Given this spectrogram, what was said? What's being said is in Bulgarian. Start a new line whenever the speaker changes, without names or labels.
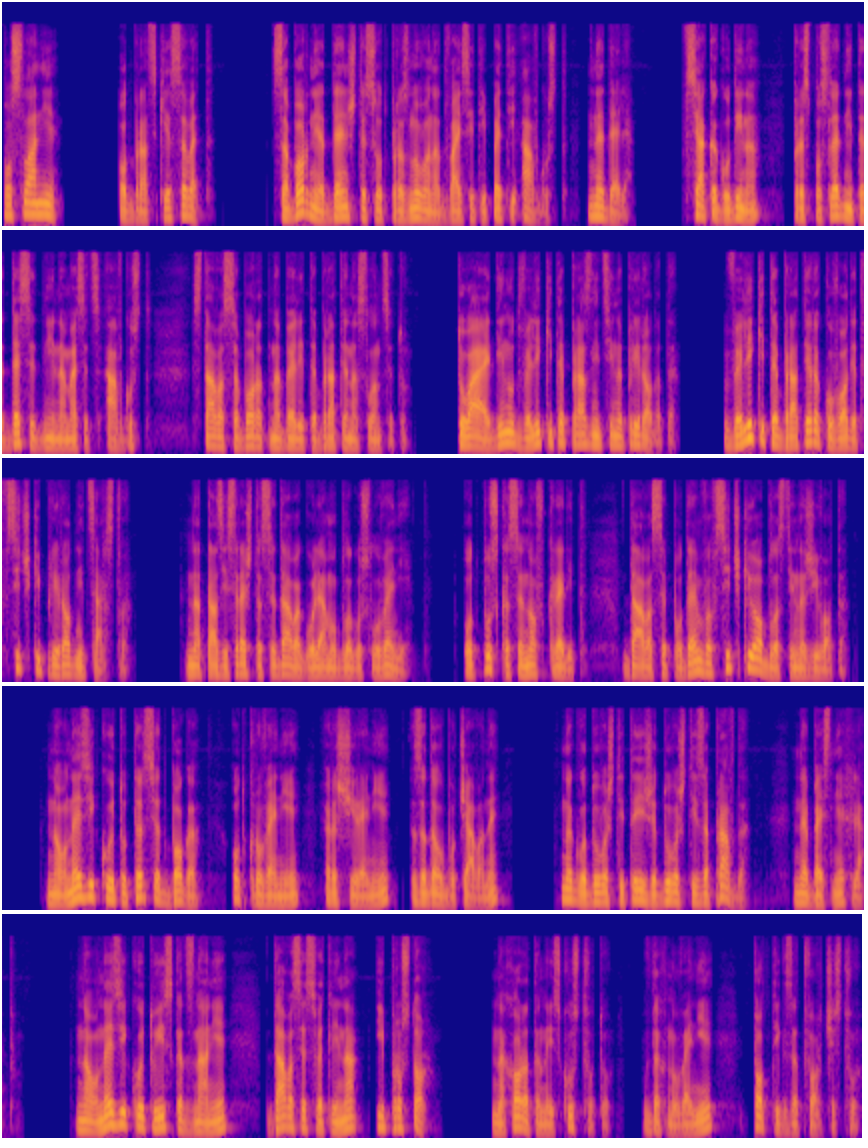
Послание от Братския съвет. Съборният ден ще се отпразнува на 25 август, неделя. Всяка година, през последните 10 дни на месец август, става съборът на белите братя на Слънцето. Това е един от великите празници на природата. Великите братя ръководят всички природни царства. На тази среща се дава голямо благословение. Отпуска се нов кредит, дава се подем във всички области на живота. На онези, които търсят Бога, откровение, разширение, задълбочаване, на гладуващите и жадуващи за правда, небесния хляб. На онези, които искат знание, дава се светлина и простор. На хората на изкуството, вдъхновение, подтик за творчество.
